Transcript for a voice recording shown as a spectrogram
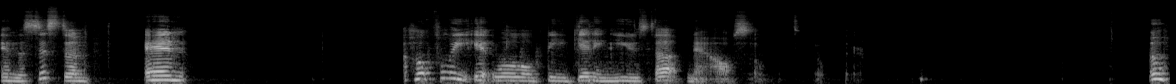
in the system and hopefully it will be getting used up now. So let's go there. Oh,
